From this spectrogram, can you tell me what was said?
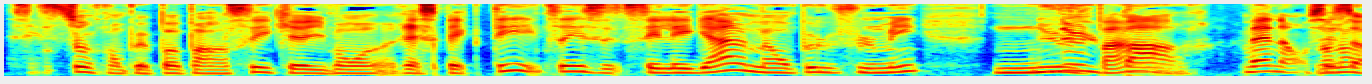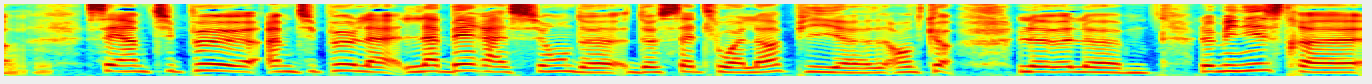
c'est sûr qu'on peut pas penser qu'ils vont respecter. C'est légal, mais on peut le filmer nulle, part. Mais non, c'est ça. C'est un petit peu, un petit peu l'aberration de, de cette loi-là. Puis, euh, en tout cas, le, le, le ministre euh,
